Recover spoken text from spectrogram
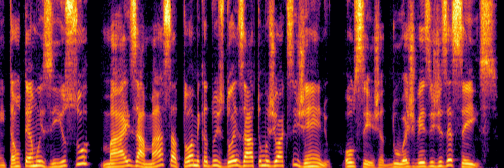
Então, temos isso mais a massa atômica dos dois átomos de oxigênio, ou seja, 2 vezes 16.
